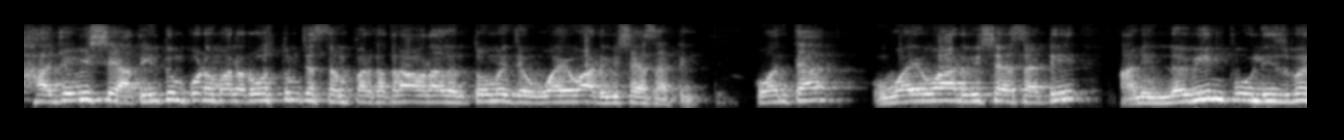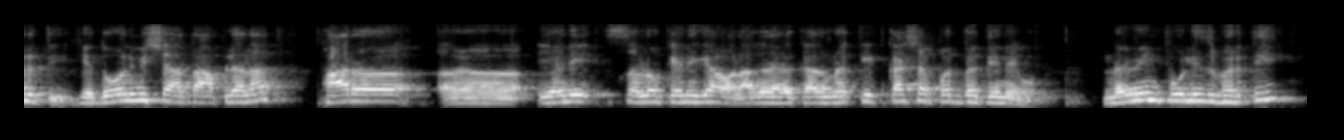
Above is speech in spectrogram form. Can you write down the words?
हा जो विषय आता इथून पुढे मला रोज तुमच्या संपर्कात राहावा लागेल तो म्हणजे वयवाड विषयासाठी. कोणत्या? वयवाड विषयासाठी आणि नवीन पोलीस भरती हे दोन विषय आता आपल्याला फार अं, यांनी सलोख्याने घ्यावा लागणार कारण नक्की कशा पद्धतीने हो? नवीन पोलीस भरती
